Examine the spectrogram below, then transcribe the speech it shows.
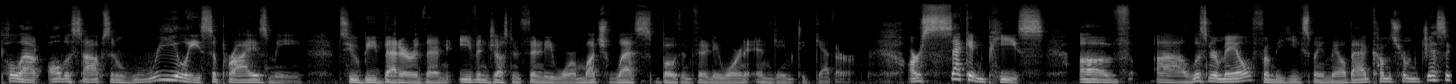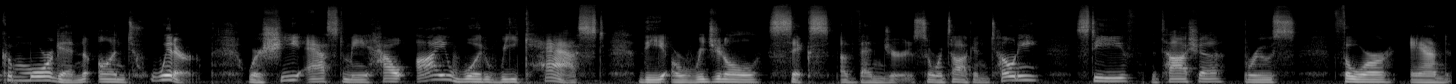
pull out all the stops and really surprise me to be better than even just Infinity War, much less both Infinity War and Endgame together. Our second piece of uh, listener mail from the Geeksplain mailbag comes from Jessica Morgan on Twitter, where she asked me how I would recast the original six Avengers. So we're talking Tony, Steve, Natasha, Bruce, Thor, and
